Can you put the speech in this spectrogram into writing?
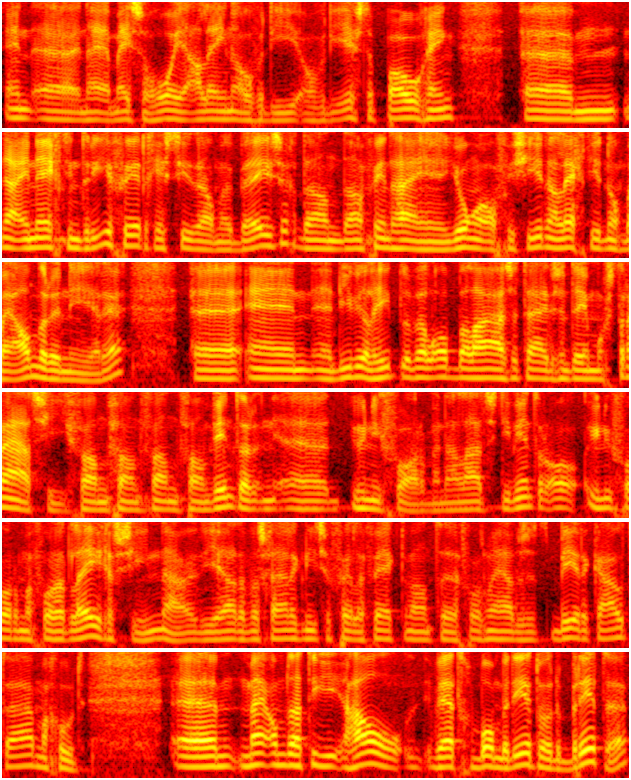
En eh, nou ja, meestal hoor je alleen over die, over die eerste poging. Ehm, nou, in 1943 is hij er al mee bezig. Dan, dan vindt hij een jonge officier, dan legt hij het nog bij anderen neer. Hè? En die wil Hitler wel opblazen tijdens een demonstratie van, van, van, van winteruniformen. dan laten ze die winteruniformen voor het leger zien. Nou, die hadden waarschijnlijk niet zoveel effect, want volgens mij hadden ze het berenkoud daar. Maar goed. Ehm, maar omdat die hal werd gebombardeerd door de Britten,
